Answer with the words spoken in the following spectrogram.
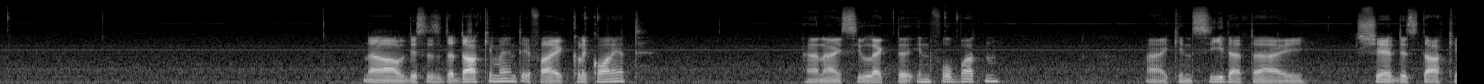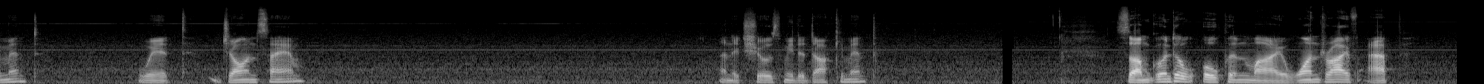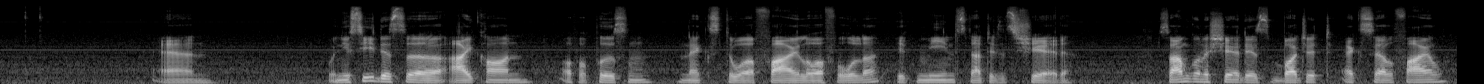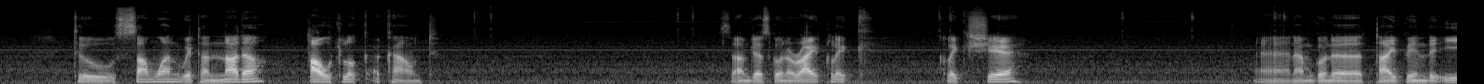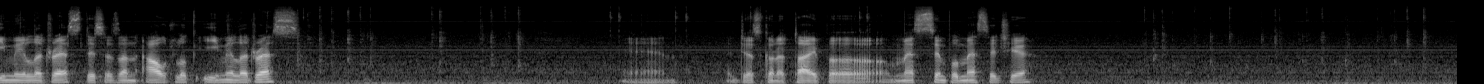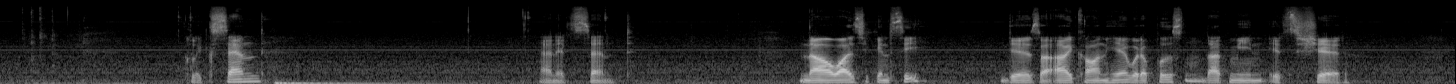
Now this is the document. If I click on it and I select the info button. I can see that I shared this document with John Sam and it shows me the document. So I'm going to open my OneDrive app. And when you see this uh, icon of a person next to a file or a folder, it means that it is shared. So I'm going to share this budget Excel file to someone with another Outlook account. So I'm just going to right click, click share, and I'm going to type in the email address. This is an Outlook email address. And I'm just to type uh, a mess, simple message here. click send. And it's sent. Now as you can see there's an icon here with a person. That means it's shared.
